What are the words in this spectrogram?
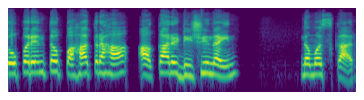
तोपर्यंत पाहत रहा आकार डीजी नाईन. नमस्कार.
